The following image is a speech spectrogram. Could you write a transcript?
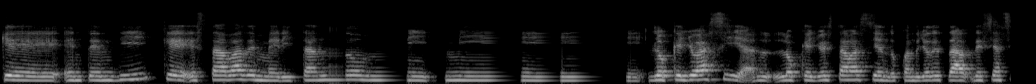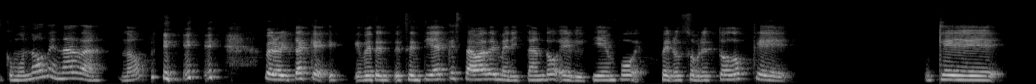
que entendí que estaba demeritando mi, mi, lo que yo hacía, lo que yo estaba haciendo, cuando yo decía así como, no, de nada, ¿no? pero ahorita que, sentía que estaba demeritando el tiempo, pero sobre todo que, que,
